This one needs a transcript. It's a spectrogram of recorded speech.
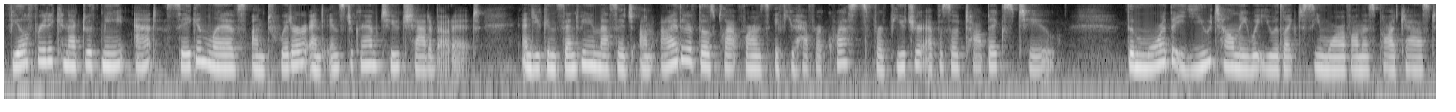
Feel free to connect with me at Sagan Lives on Twitter and Instagram to chat about it. And you can send me a message on either of those platforms if you have requests for future episode topics too the more that you tell me what you would like to see more of on this podcast,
